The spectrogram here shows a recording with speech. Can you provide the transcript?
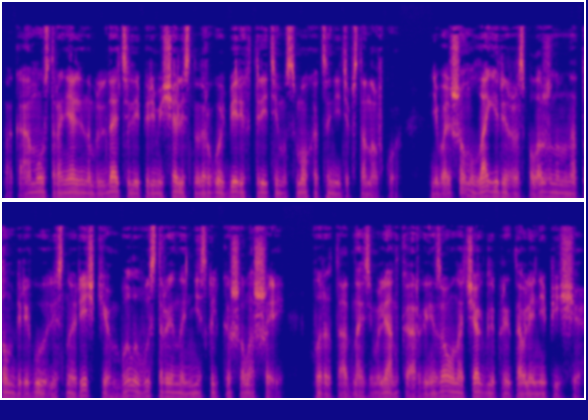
Пока мы устраняли наблюдателей и перемещались на другой берег, третьим смог оценить обстановку. В небольшом лагере, расположенном на том берегу лесной речки, было выстроено несколько шалашей. Вырыта одна землянка, организован очаг для приготовления пищи.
